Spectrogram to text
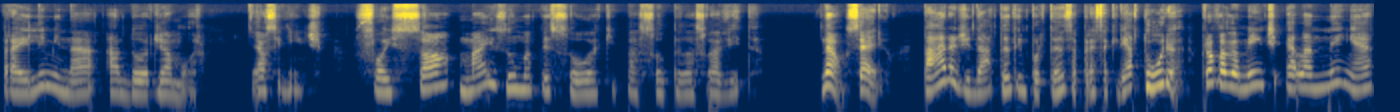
para eliminar a dor de amor é o seguinte: foi só mais uma pessoa que passou pela sua vida. Não, sério. Para de dar tanta importância para essa criatura. Provavelmente ela nem é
